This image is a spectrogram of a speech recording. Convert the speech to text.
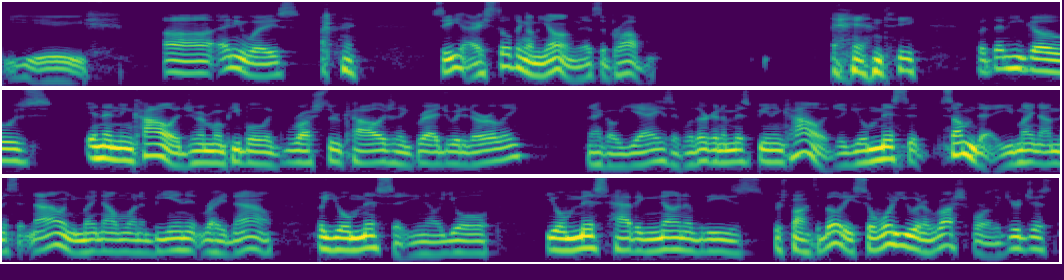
Yeesh. Uh, anyways, see, I still think I'm young. That's the problem. And he, but then he goes, and then in college, remember when people like rush through college and they graduated early? And I go, yeah. He's like, well, they're to miss being in college. Like, you'll miss it someday. You might not miss it now, and you might not want to be in it right now, but you'll miss it. You know, you'll you'll miss having none of these responsibilities. So what are you in a rush for? Like, you're just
